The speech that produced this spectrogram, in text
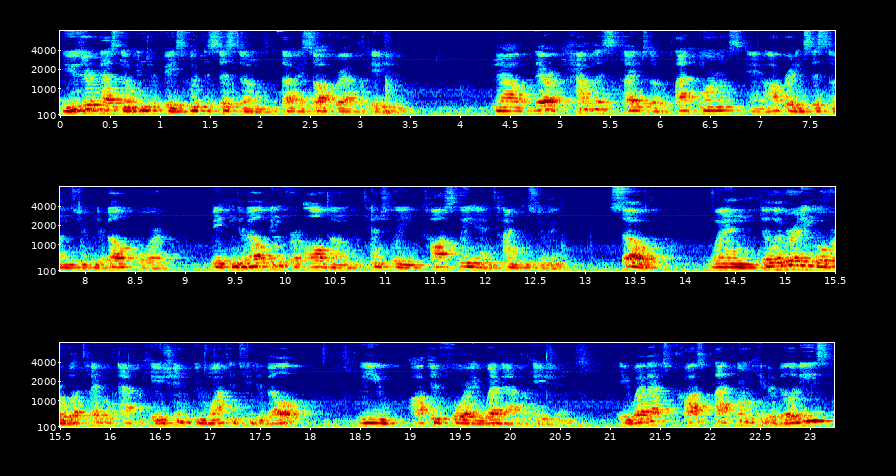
the user has no interface with the system without a software application. Now, there are countless types of platforms and operating systems you can develop for, making developing for all of them potentially costly and time-consuming. So, when deliberating over what type of application we wanted to develop, we opted for a web application. A web app's cross-platform capabilities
